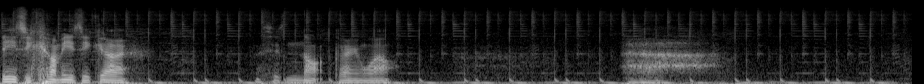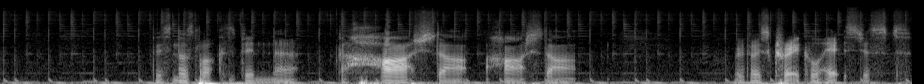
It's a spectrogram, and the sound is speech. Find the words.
Easy come, easy go. This is not going well. This Nuzlocke has been uh, a harsh start, a harsh start. With those critical hits just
